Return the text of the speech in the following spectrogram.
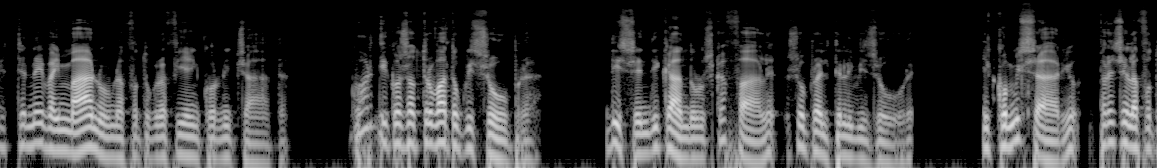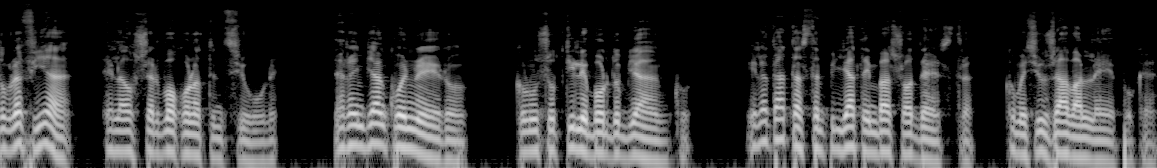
e teneva in mano una fotografia incorniciata. Guardi cosa ho trovato qui sopra, disse indicando lo scaffale sopra il televisore. Il commissario prese la fotografia e la osservò con attenzione. Era in bianco e nero, con un sottile bordo bianco, e la data stampigliata in basso a destra, come si usava all'epoca.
